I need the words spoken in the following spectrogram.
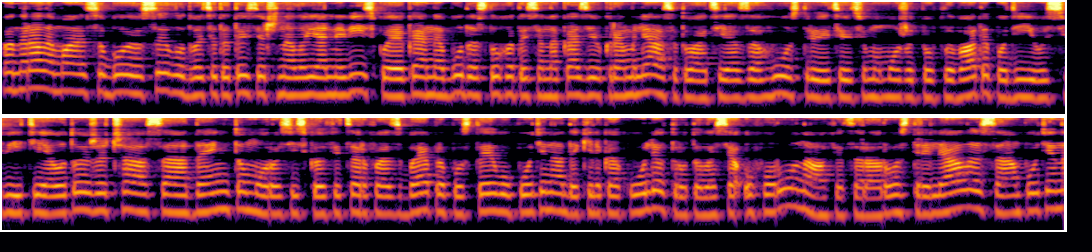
Генерали мають собою силу 20-тисячне лояльне військо, яке не буде слухатися наказів Кремля. Ситуація загострюється. і Цьому можуть повпливати події у світі. У той же час день тому російський офіцер ФСБ припустив у Путіна декілька куль, втрутилася охорона. Офіцера розстріляли. Сам Путін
